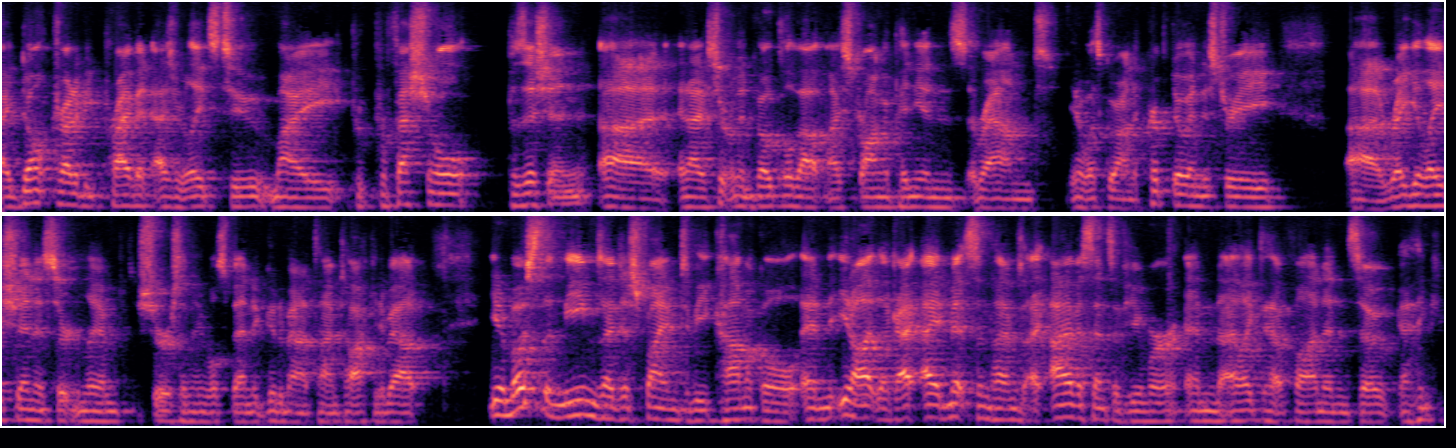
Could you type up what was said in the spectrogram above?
I don't try to be private as it relates to my professional position, uh, and I've certainly been vocal about my strong opinions around you know what's going on in the crypto industry. Uh, regulation is certainly, I'm sure, something we'll spend a good amount of time talking about. You know, most of the memes I just find to be comical, and you know, look, I, I admit sometimes I, I, have a sense of humor and I like to have fun, and so I think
